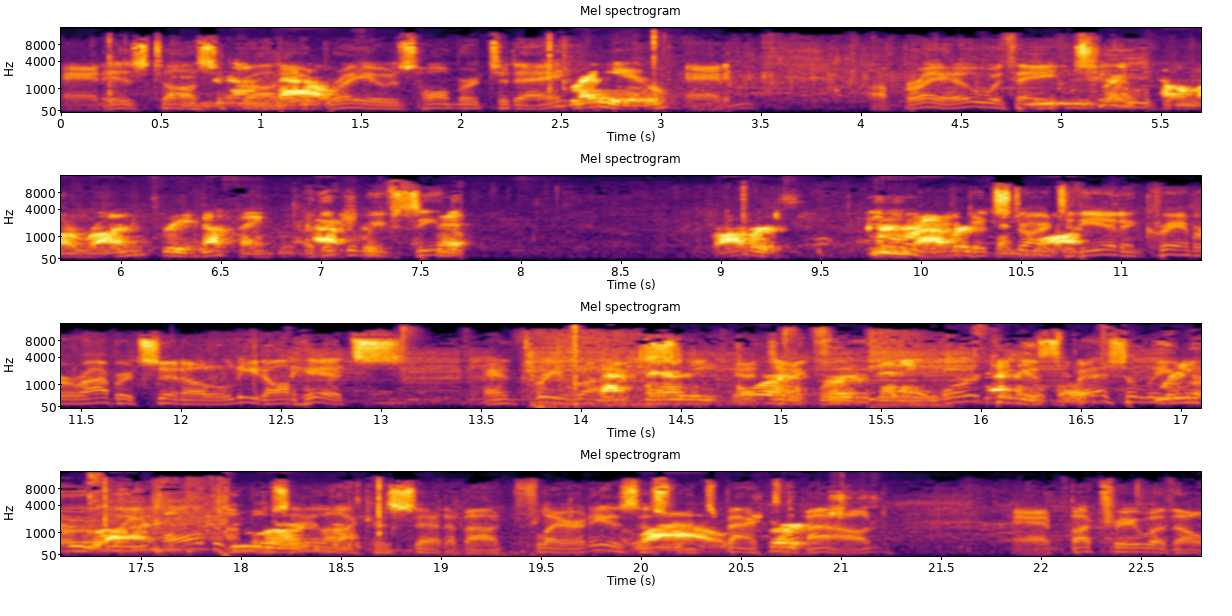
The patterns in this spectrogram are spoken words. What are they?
And his toss And across. Abreu's homer today. Abreu. And Abreu with a two. home a run, three nothing. I think that we've seen Roberts. Good Robertson start to the inning. Kramer Robertson a lead on hits and three runs. Got Faraday four in the That's third it. inning. working, especially early. runs, All the- Mosaic has said about Flaherty as this one's back to the mound. And Buttry with a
